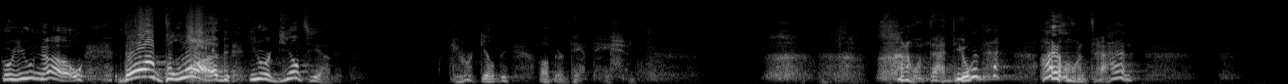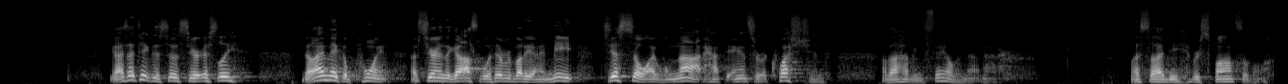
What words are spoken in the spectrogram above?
who you know, their blood, you are guilty of it. You are guilty of their damnation. I don't want that. Do you want that? I don't want that. Guys, I take this so seriously that I make a point of sharing the gospel with everybody I meet just so I will not have to answer a question about having failed in that matter, lest I be responsible.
